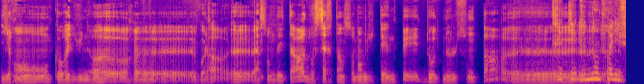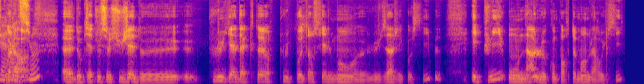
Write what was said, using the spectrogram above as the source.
Iran, Corée du Nord, euh, voilà, euh, un certain nombre d'États, dont certains sont membres du TNP, d'autres ne le sont pas. Euh, Traité de non-prolifération. donc il y a tout ce sujet de plus il y a d'acteurs, plus potentiellement l'usage est possible. Et puis on a le comportement de la Russie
